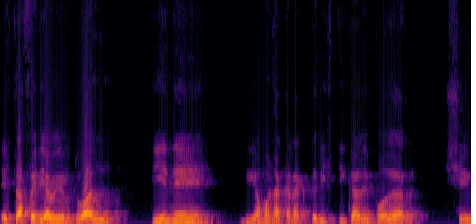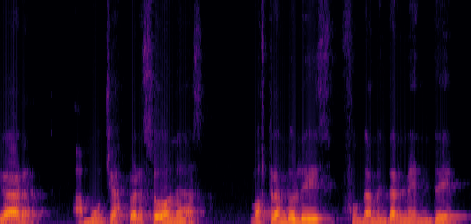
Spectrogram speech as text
esta feria virtual tiene, digamos, la característica de poder llegar a muchas personas mostrándoles fundamentalmente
